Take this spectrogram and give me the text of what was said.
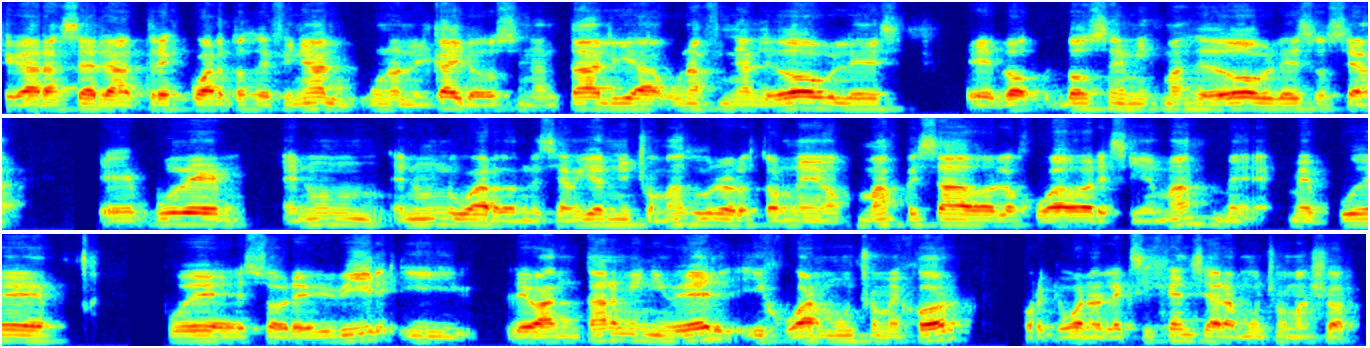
llegar a ser a tres cuartos de final, uno en el Cairo, dos en Antalya, una final de dobles, eh, dos semis más de dobles, o sea, eh, pude en un, en un, lugar donde se habían hecho más duros los torneos, más pesados los jugadores y demás, me, me pude, pude sobrevivir y levantar mi nivel y jugar mucho mejor, porque bueno, la exigencia era mucho mayor.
